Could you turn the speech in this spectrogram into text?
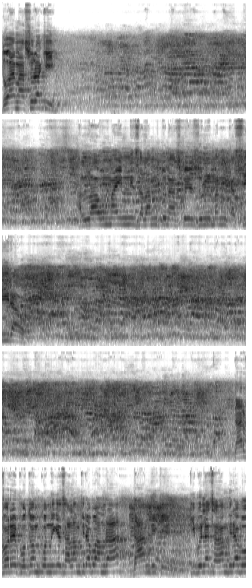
দোয়ায় মাসুরা কি? জুলমান কাসিরাও তারপরে প্রথম কোন দিকে সালাম ফিরাবো আমরা? ডান দিকে। কি বলে সালাম ফিরাবো?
